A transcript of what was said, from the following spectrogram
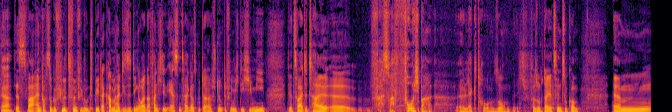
ja. Das war einfach so gefühlt fünf Minuten später kamen halt diese Dinge. Aber da fand ich den ersten Teil ganz gut. Da stimmte für mich die Chemie. Der zweite Teil, äh, was war furchtbar. Elektro, so. Ich versuche da jetzt hinzukommen. Ähm,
